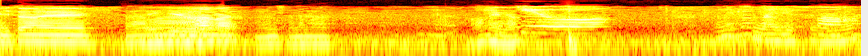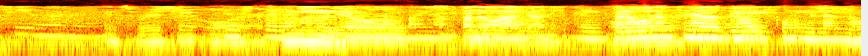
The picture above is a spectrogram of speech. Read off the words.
Or three. mababa. Thank you, Tony. Thank you. Salamat. Salamat. Okay na? Thank you. May babalik pa kasi yung ano. Inspiration or... Inspiration Mm, yung panawagan. Pero walang sinabi kung ilan, no?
